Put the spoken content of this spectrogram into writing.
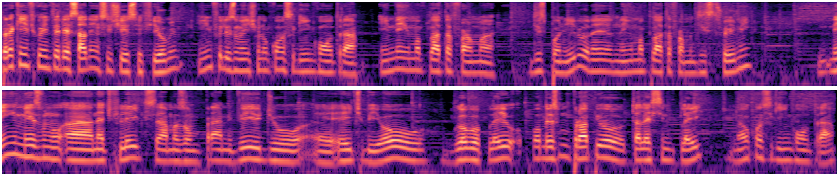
Para quem ficou interessado em assistir esse filme, infelizmente eu não consegui encontrar em nenhuma plataforma disponível, né, nenhuma plataforma de streaming, nem mesmo a Netflix, a Amazon Prime Video, eh, HBO, Globoplay ou mesmo o próprio Telecine Play, não consegui encontrar.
